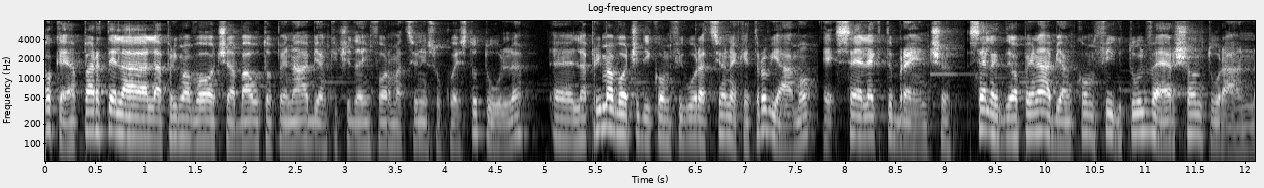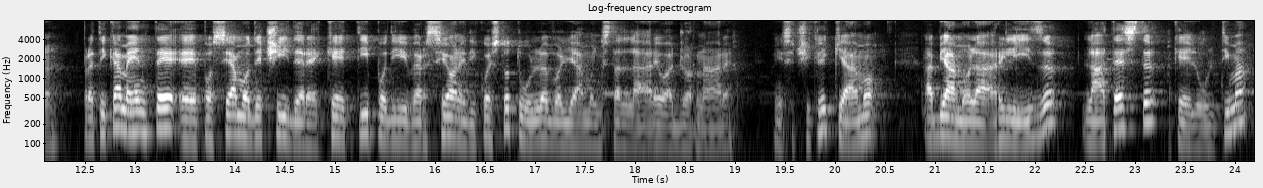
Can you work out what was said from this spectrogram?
Ok, a parte la, la, prima voce About OpenAbian che ci dà informazioni su questo tool, eh, la prima voce di configurazione che troviamo è Select Branch, Select the OpenAbian Config Tool Version to Run. Praticamente eh, possiamo decidere che tipo di versione di questo tool vogliamo installare o aggiornare. Quindi se ci clicchiamo abbiamo la Release, Latest che è l'ultima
